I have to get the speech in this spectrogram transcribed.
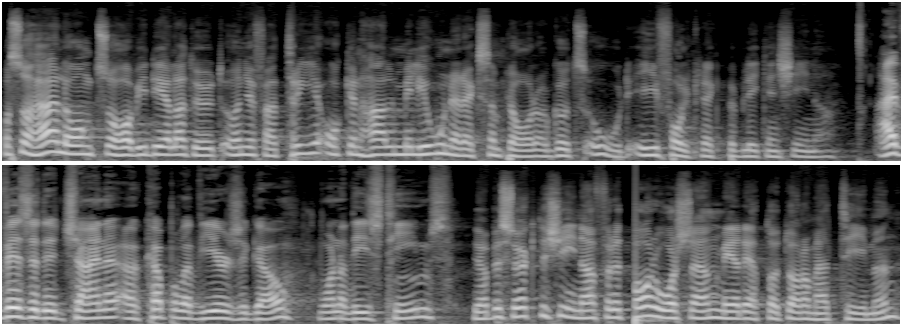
Och så här långt så har vi delat ut ungefär 3,5 miljoner exemplar av Guds ord i Folkrepubliken Kina. I visited China a couple of years ago, one of these teams. Jag besökte Kina för ett par år sedan med ett av de här teamen.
